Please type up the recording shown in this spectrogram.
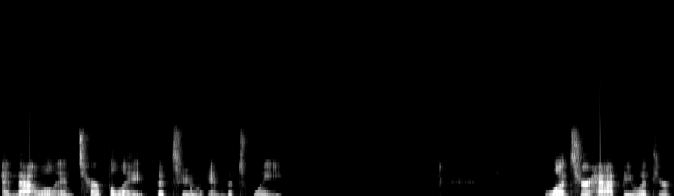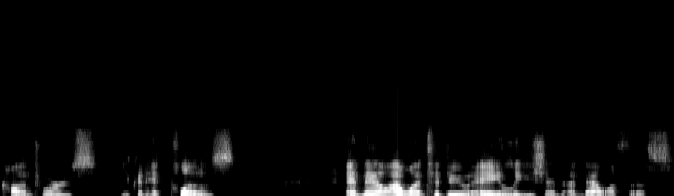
and that will interpolate the two in between. Once you're happy with your contours, you can hit close. And now I want to do a lesion analysis.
